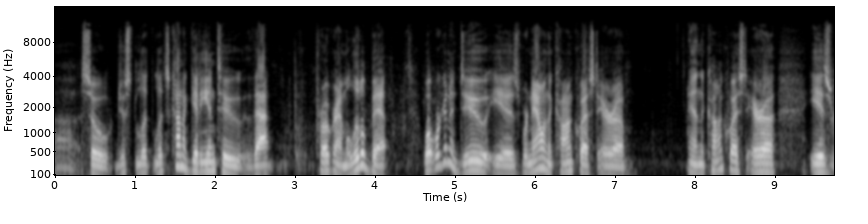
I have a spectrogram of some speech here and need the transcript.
Uh, so just let, let's kind of get into that program a little bit. What we're going to do is we're now in the conquest era and the conquest era is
